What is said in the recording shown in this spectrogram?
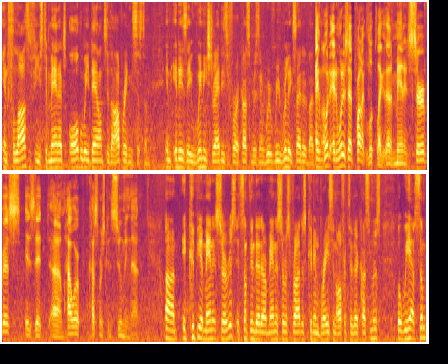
and philosophies to manage all the way down to the operating system. And it is a winning strategy for our customers and we're, we're really excited about and What, and what does that product look like? Is that a managed service? Is it, um, how are customers consuming that? Um, it could be a managed service. It's something that our managed service providers could embrace and offer to their customers. But we have some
